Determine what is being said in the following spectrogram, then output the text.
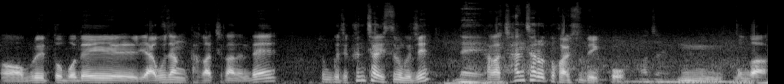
어 우리 또 뭐 내일 야구장 다 같이 가는데 좀 그지 큰 차 있으면 그지 네. 다 같이 한 차로 또 갈 수도 있고 맞아요. 음 뭔가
